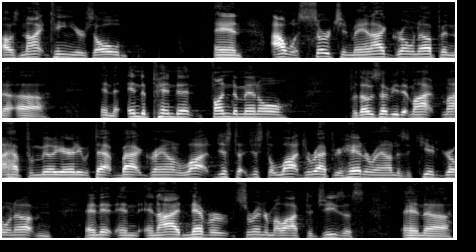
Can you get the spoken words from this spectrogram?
I was 19 years old, and I was searching. Man, I'd grown up in the uh, in the independent, fundamental. For those of you that might might have familiarity with that background, a lot just a, just a lot to wrap your head around as a kid growing up, and and it and and I would never surrendered my life to Jesus, and uh,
